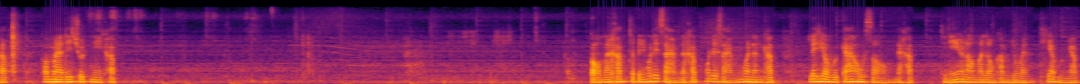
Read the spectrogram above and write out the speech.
ครับ ก็มาที่ชุดนี้ครับ ต่อมาครับจะเป็นงวดที่3นะครับงวดที่3งวดนั้นครับเลขที่ออกคือ962นะครับทีนี้เรามาลงคำนวณเทียบกันครับ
